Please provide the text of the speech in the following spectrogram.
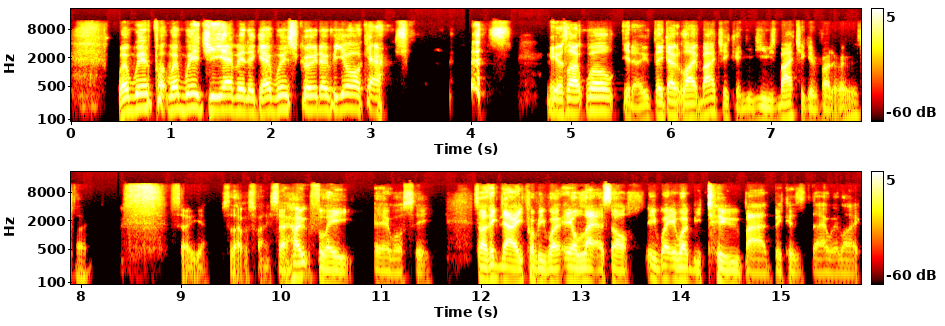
when we're when we're GMing again, we're screwing over your character. He was like, well, you know, they don't like magic and you've used magic in front of him. He was like, so yeah, so that was funny. So hopefully, yeah, we'll see. So I think now he probably won't, he'll let us off. It, it won't be too bad because now we're like,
